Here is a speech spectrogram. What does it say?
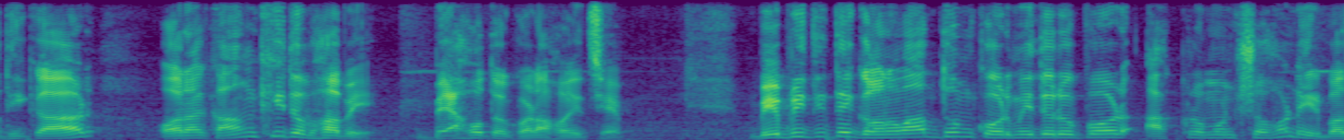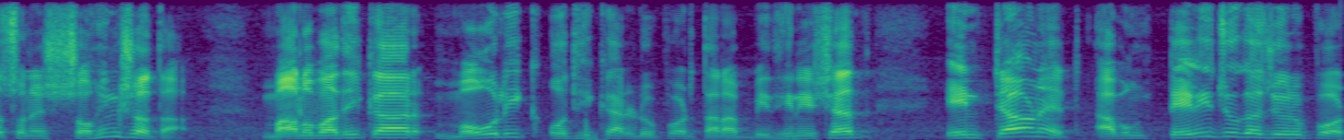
অধিকার অনাকাঙ্ক্ষিতভাবে ব্যাহত করা হয়েছে। বিবৃতিতে গণমাধ্যম কর্মীদের উপর আক্রমণসহ নির্বাচনের সহিংসতা, মানবাধিকার, মৌলিক অধিকারের উপর তারা বিধিনিষেধ, ইন্টারনেট এবং টেলিযোগাযোগের উপর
